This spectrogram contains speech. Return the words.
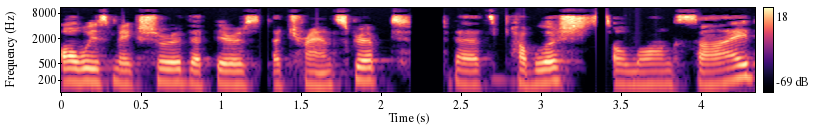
always make sure that there's a transcript that's published alongside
